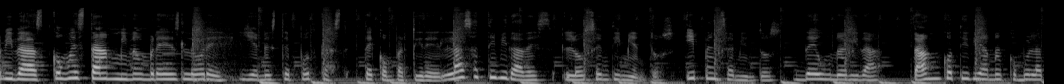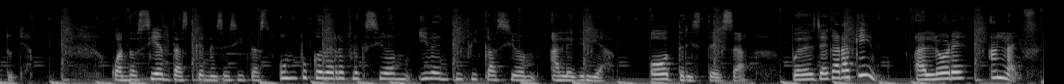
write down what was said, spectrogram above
vidas, ¿cómo están? Mi nombre es Lore y en este podcast te compartiré las actividades, los sentimientos y pensamientos de una vida tan cotidiana como la tuya. Cuando sientas que necesitas un poco de reflexión, identificación, alegría o tristeza, puedes llegar aquí a Lore and Life.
